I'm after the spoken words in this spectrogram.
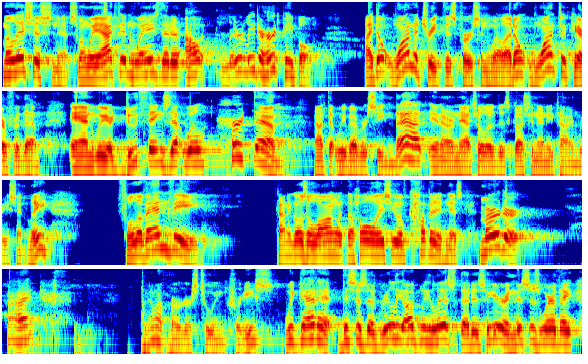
Maliciousness, when we act in ways that are out literally to hurt people. I don't want to treat this person well. I don't want to care for them. And we do things that will hurt them. Not that we've ever seen that in our natural discussion anytime recently. Full of envy. Kind of goes along with the whole issue of covetousness. Murder. All right. We don't want murders to increase. We get it. This is a really ugly list that is here, and this is where they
